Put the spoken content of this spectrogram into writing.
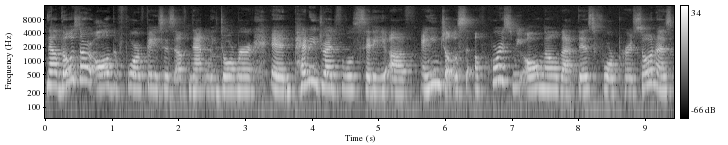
Now those are all the four faces of Natalie Dormer in Penny Dreadful City of Angels. Of course, we all know that these four personas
